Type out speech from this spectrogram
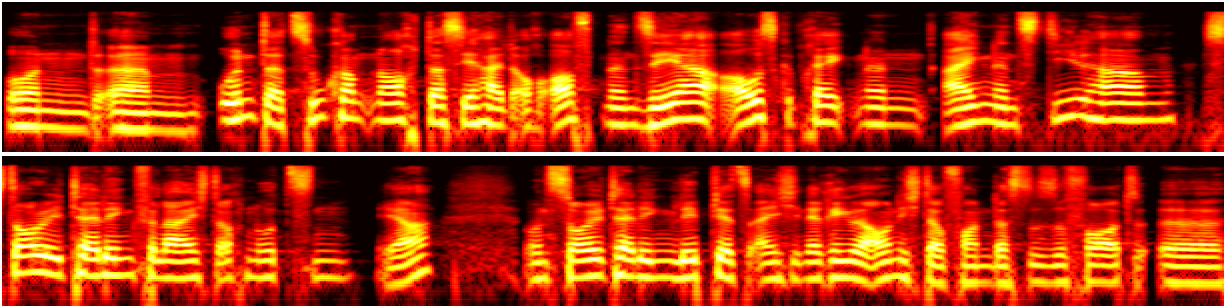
Und, ähm, und dazu kommt noch, dass sie halt auch oft einen sehr ausgeprägten eigenen Stil haben, Storytelling vielleicht auch nutzen, ja. Und Storytelling lebt jetzt eigentlich in der Regel auch nicht davon, dass du sofort äh,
